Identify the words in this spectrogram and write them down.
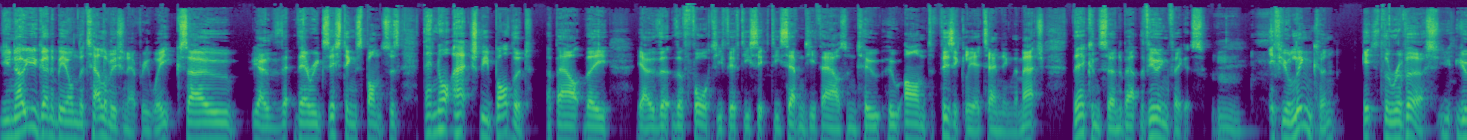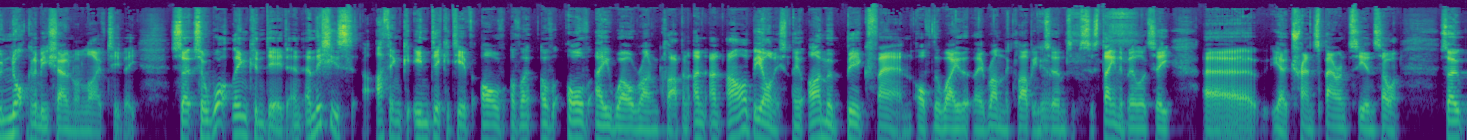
you know you're going to be on the television every week. So you know th- their existing sponsors, they're not actually bothered about the you know the, the 40, 50, 60, 70,000 who who aren't physically attending the match. They're concerned about the viewing figures. Mm. If you're Lincoln, it's the reverse. You're not going to be shown on live TV. So, so what Lincoln did, and, and this is, I think, indicative of of a, of, of a well run club. And, and, and, I'll be honest, I'm a big fan of the way that they run the club in yeah. terms of sustainability, uh, you know, transparency, and so on. So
